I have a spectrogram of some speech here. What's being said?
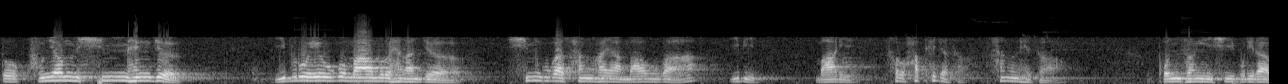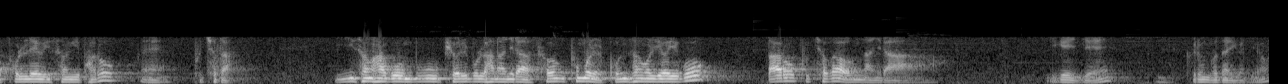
또 구념 심 행즉 입으로 외우고 마음으로 행한즉 심구가 상하야 마음과 입이 말이 서로 합해져서 상응해서 본성이 시불이라 본래의 성이 바로 예, 부처다. 이성하고 무별불하나니라 성품을 본성을 여의고 따로 부처가 없나니라. 이게 이제 그런 거다 이거죠.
